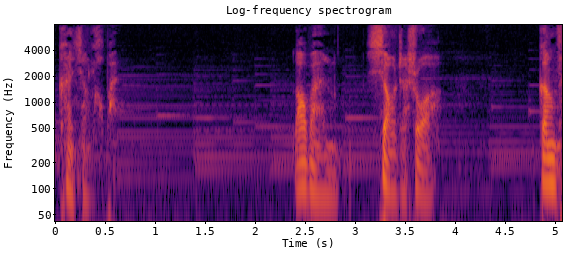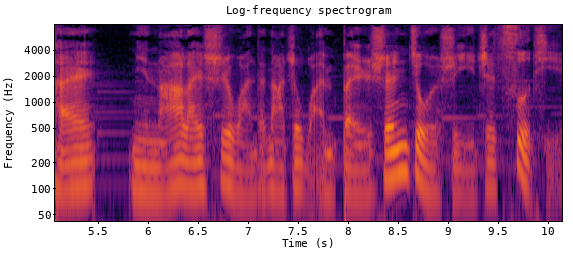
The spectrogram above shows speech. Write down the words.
看向老板。老板笑着说：“刚才你拿来试碗的那只碗本身就是一只次品，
